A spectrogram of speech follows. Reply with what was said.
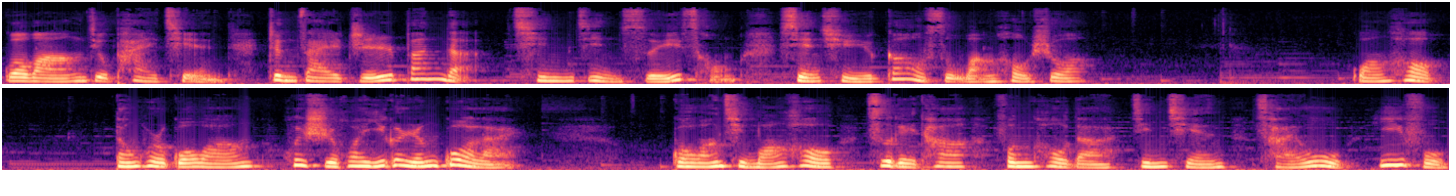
国王就派遣正在值班的亲近随从，先去告诉王后说。王后，等会儿国王会使唤一个人过来。国王请王后赐给他丰厚的金钱、财物、衣服，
